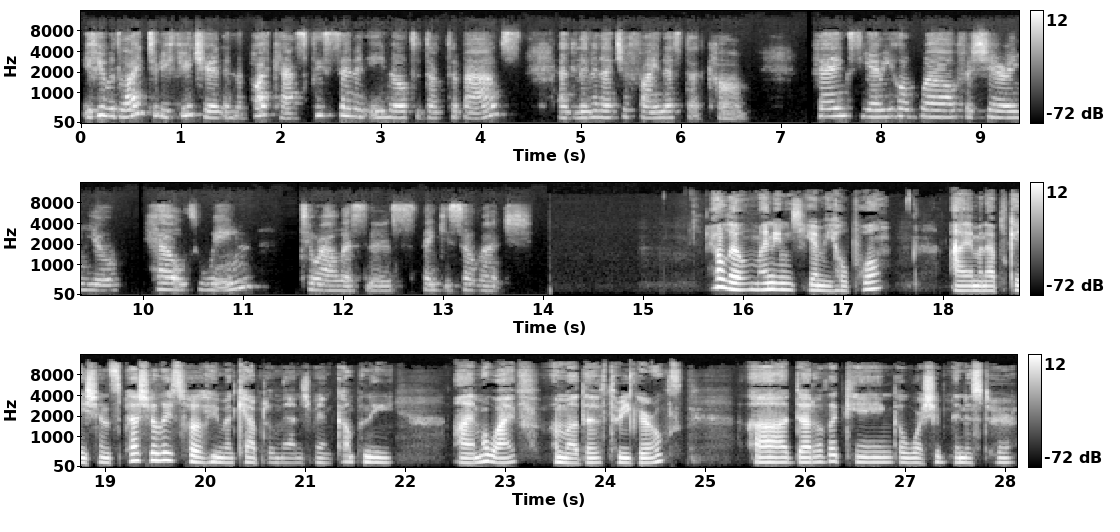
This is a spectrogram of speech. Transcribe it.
If you would like to be featured in the podcast, please send an email to Dr. Babs at livingatyourfinest.com. Thanks, Yemi Hopewell, for sharing your health win to our listeners. Thank you so much. Hello, my name is Yemi Hopewell. I am an application specialist for a human capital management company. I am a wife, a mother of three girls, a daughter of a king, a worship minister,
